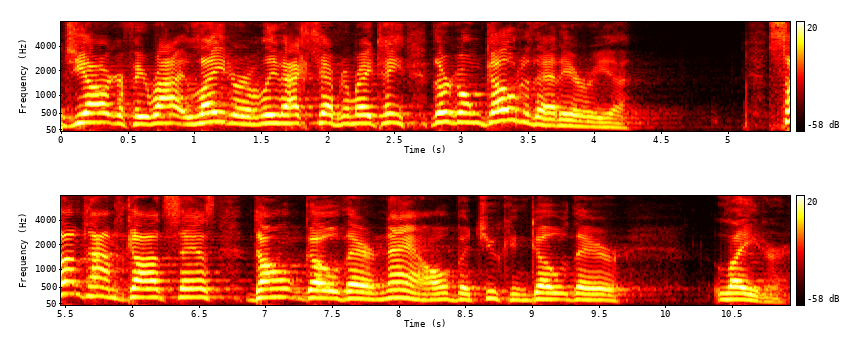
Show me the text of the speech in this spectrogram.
geography right later, I believe Acts chapter number 18, they're going to go to that area. Sometimes God says, don't go there now, but you can go there later.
